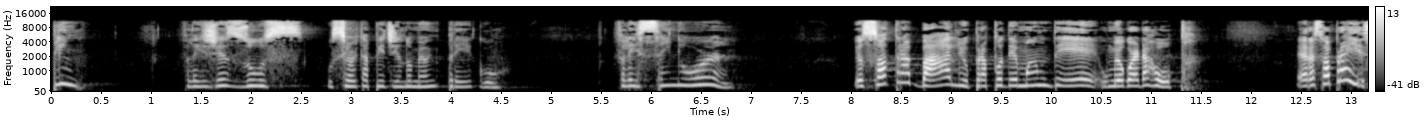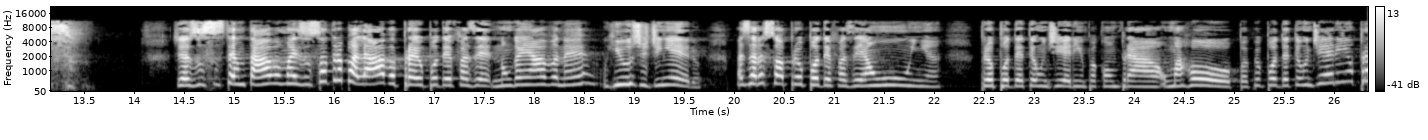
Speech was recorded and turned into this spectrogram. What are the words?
plim, falei, Jesus, o Senhor está pedindo o meu emprego. Falei, Senhor, eu só trabalho para poder manter o meu guarda-roupa. Era só para isso. Jesus sustentava, mas eu só trabalhava para eu poder fazer, não ganhava, né, rios de dinheiro, mas era só para eu poder fazer a unha, para eu poder ter um dinheirinho para comprar uma roupa, para eu poder ter um dinheirinho para,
